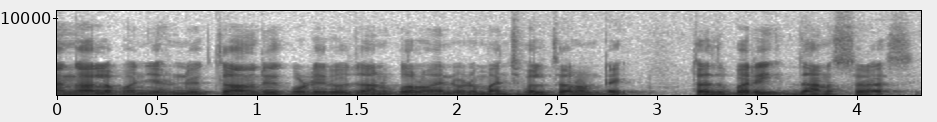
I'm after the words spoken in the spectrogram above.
రంగాల్లో పనిచేసిన వ్యక్తులందరికీ కూడా ఈరోజు అనుకూలమైనటువంటి మంచి ఫలితాలు ఉంటాయి. తదుపరి ధనుసు రాశి.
